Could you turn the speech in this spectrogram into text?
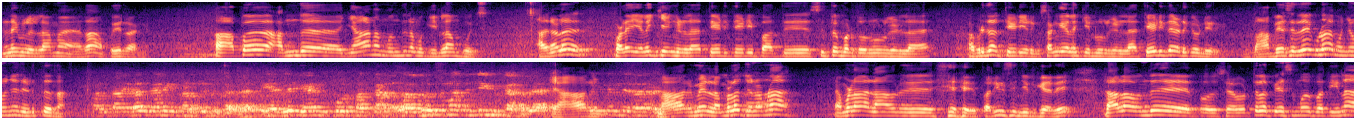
நினைவில் இல்லாமல் தான் போயிடுறாங்க. அப்போ அந்த ஞானம் வந்து நமக்கு இல்லாமல் போச்சு. அதனால் பழைய இலக்கியங்களில் தேடி தேடி பார்த்து சித்த மருத்துவ நூல்களில் அப்படி தான் தேடி எடுக்கும் சங்க இலக்கிய நூல்களில் தேடி தான் எடுக்க வேண்டியிருக்கு. நான் பேசுகிறதே கூட கொஞ்சம் கொஞ்சம் எடுத்தது தான். யாரும் யாருமே நம்மளாம் சொன்னோம்னா நம்மளா நான் ஒரு பதிவு செஞ்சுருக்காரு. நான்லாம் வந்து இப்போ சில இடத்துல பேசும்போது பார்த்தீங்கன்னா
